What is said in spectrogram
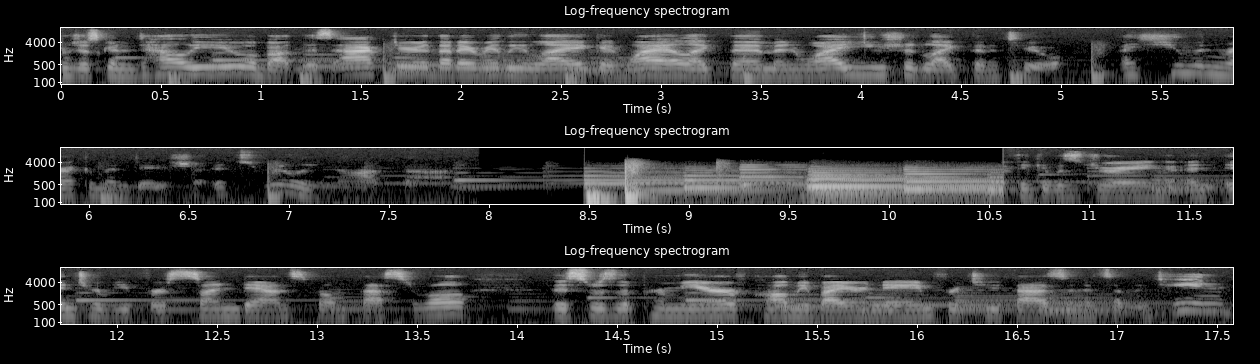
I'm just gonna tell you about this actor that I really like and why I like them and why you should like them too. A human recommendation. It's really not that. I think it was during an interview for Sundance Film Festival. This was the premiere of Call Me By Your Name for 2017.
